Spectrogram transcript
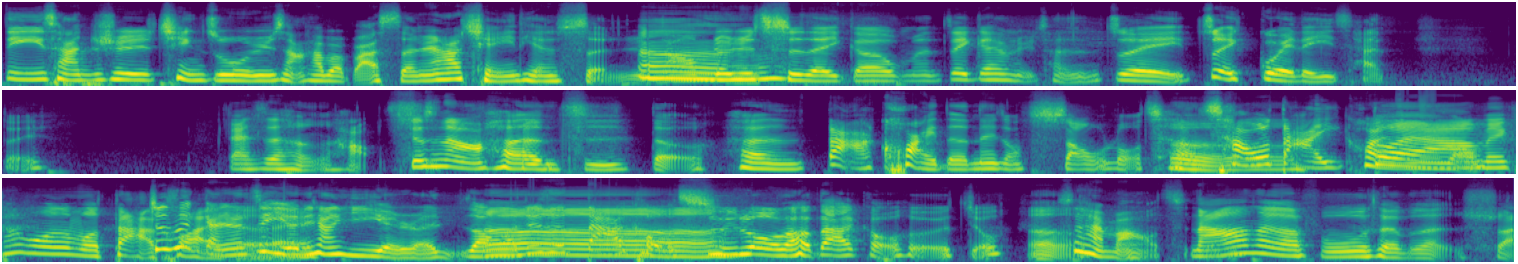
第一餐就去庆祝玉长他爸爸生日，他前一天生日，然后我们就去嗯吃了一个我们这个旅程最最贵的一餐，对，但是很好吃，就是那种很很值得。很大块的那种烧肉，超、嗯超大一块对。啊，没看过那么大欸，就是感觉自己有点像野人，你知道吗？嗯就是大口吃肉，然后大口喝酒，嗯是还蛮好吃的。然后那个服务生不是很帅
